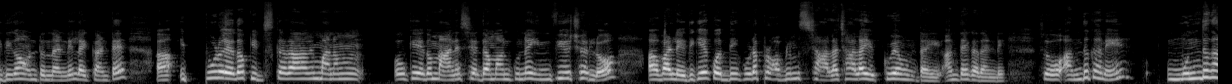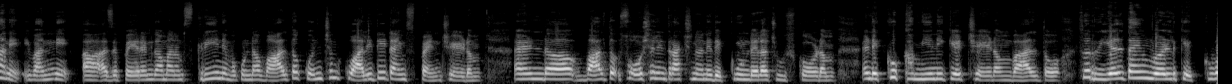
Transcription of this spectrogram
ఇదిగా ఉంటుందండి? లైక్ అంటే ఇప్పుడు ఏదో కిడ్స్ కదా అని మనం ఓకే ఏదో మేనేజ్ చేద్దాం అనుకున్న ఇన్ ఫ్యూచర్లో వాళ్ళు ఎదిగే కొద్దీ కూడా ప్రాబ్లమ్స్ చాలా చాలా ఎక్కువే ఉంటాయి. అంతే కదండి. సో అందుకనే ముందుగానే ఇవన్నీ యాజ్ ఎ పేరెంట్గా మనం స్క్రీన్ ఇవ్వకుండా వాళ్ళతో కొంచెం క్వాలిటీ టైం స్పెండ్ చేయడం అండ్ వాళ్ళతో సోషల్ ఇంటరాక్షన్ అనేది ఎక్కువ ఉండేలా చూసుకోవడం అండ్ ఎక్కువ కమ్యూనికేట్ చేయడం వాళ్ళతో. సో రియల్ టైం వరల్డ్కి ఎక్కువ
